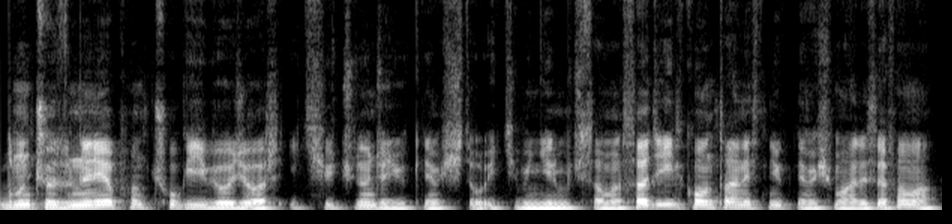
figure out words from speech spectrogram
Bunun çözümlerini yapan çok iyi bir hoca var. 2-3 yıl önce yüklemişti o 2023 zamanı. Sadece ilk 10 tanesini yüklemiş maalesef ama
